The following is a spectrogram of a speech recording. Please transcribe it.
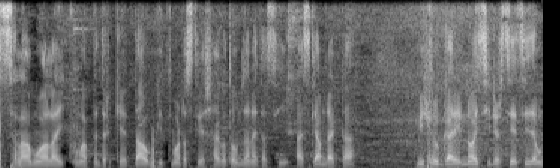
আসসালামু আলাইকুম আপনাদেরকে তাওহিদ মোটরস থেকে স্বাগতম জানাইতাছি। আজকে আমরা একটা মিশুক গাড়ি নয় সিটের চেসিস এবং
